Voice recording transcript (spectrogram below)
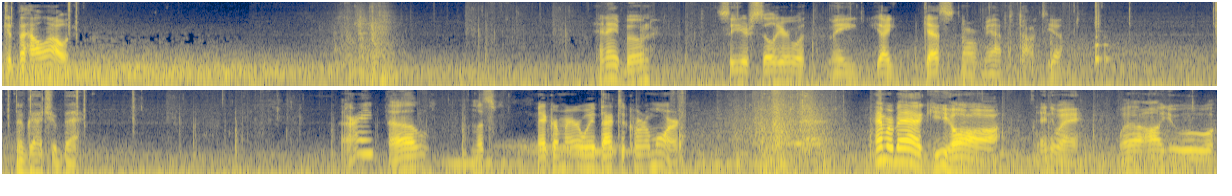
get the hell out. And hey, Boone. See, you're still here with me, I guess. Nor may have to talk to you. I've got your back. Alright, uh, let's make our merry way back to Colonel Moore. And we're back! Yeehaw! Anyway, where are you?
